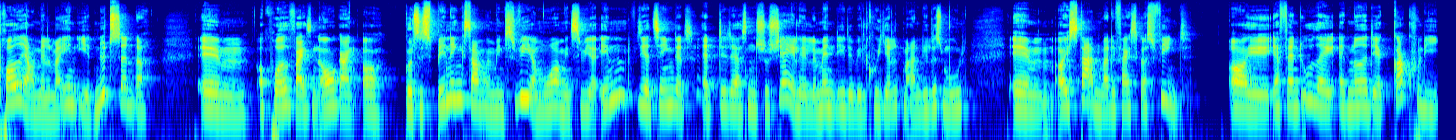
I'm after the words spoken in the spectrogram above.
prøvede jeg at melde mig ind i et nyt center, øhm, og prøvede faktisk en overgang at gå til spinning sammen med min svigermor og min svigerinde, fordi jeg tænkte, at, at det der sådan sociale element i det ville kunne hjælpe mig en lille smule. Øhm, og i starten var det faktisk også fint. Og øh, jeg fandt ud af, at noget af det, jeg godt kunne lide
